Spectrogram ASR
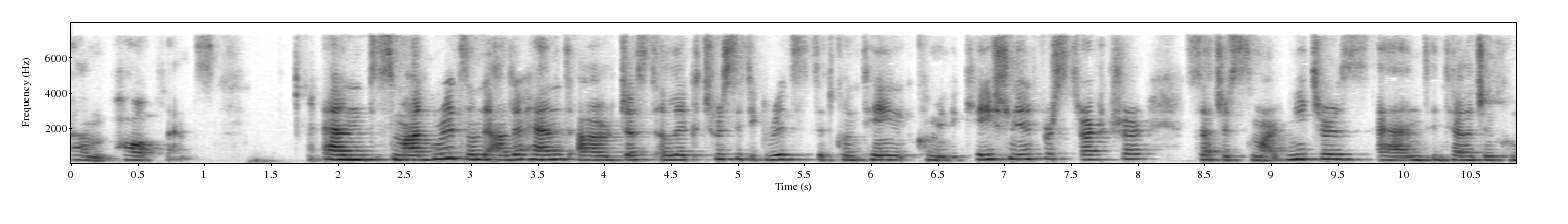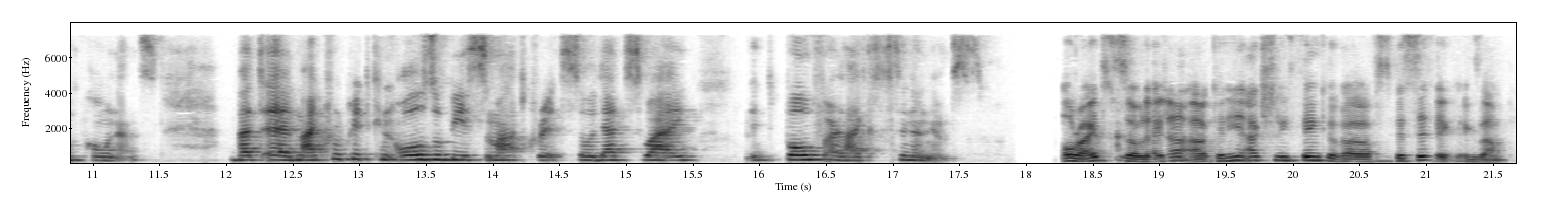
um, power plants. And smart grids, on the other hand, are just electricity grids that contain communication infrastructure, such as smart meters and intelligent components. But a microgrid can also be a smart grid, so that's why it, both are like synonyms. All right, so Leila, uh, can you actually think of a specific example?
